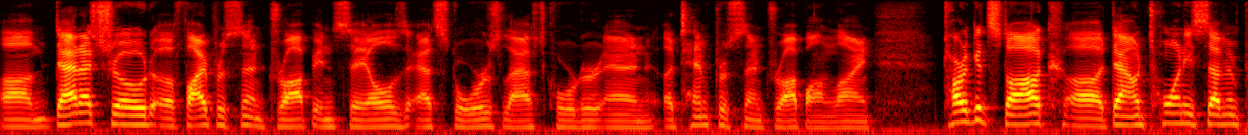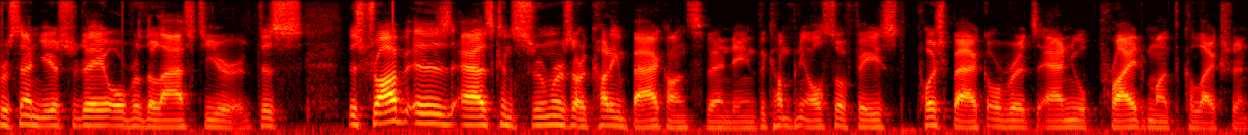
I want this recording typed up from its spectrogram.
Um, data showed a 5% drop in sales at stores last quarter and a 10% drop online. Target stock uh, down 27% yesterday over the last year. This this drop is as consumers are cutting back on spending. The company also faced pushback over its annual Pride Month collection.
